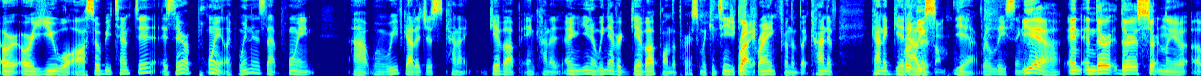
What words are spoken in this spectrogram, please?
or or you will also be tempted." Is there a point? Like when is that point? Uh, when we've got to just kind of give up and kind of, I mean, you know, we never give up on the person. We continue to keep Right. praying for them, but kind of, kind of get Release out of, them. yeah, releasing. them. Yeah, and and there there is certainly a, a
